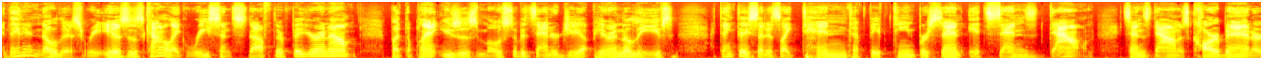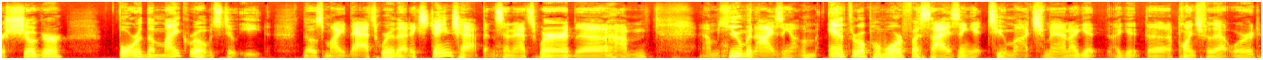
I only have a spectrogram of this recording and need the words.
And they didn't know this. This is kind of like recent stuff they're figuring out. But the plant uses most of its energy up here in the leaves. I think they said it's like 10 to 15% it sends down. It sends down as carbon or sugar for the microbes to eat. Those might that's where that exchange happens, and that's where the I'm I'm humanizing, I'm anthropomorphizing it too much, man. I get I get uh, points for that word,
